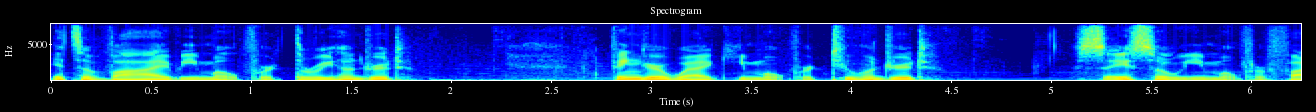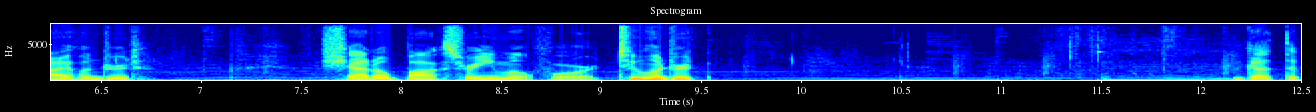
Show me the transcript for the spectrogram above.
It's a Vibe emote for 300. Finger Wag emote for 200. Say So emote for 500. Shadow Boxer emote for 200 we got the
